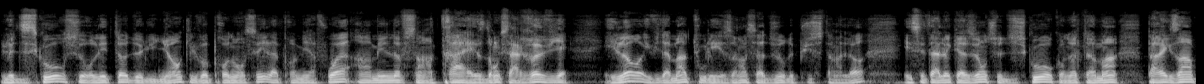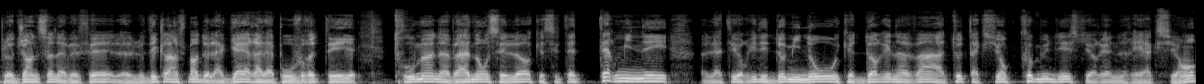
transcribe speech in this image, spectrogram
le discours sur l'état de l'Union qu'il va prononcer la première fois en 1913. Donc ça revient. Et là, évidemment, tous les ans, ça dure depuis ce temps-là. Et c'est à l'occasion de ce discours qu'on notamment, par exemple, Johnson avait fait le, déclenchement de la guerre à la pauvreté. Truman avait annoncé là que c'était terminé euh, la théorie des dominos et que dorénavant, à toute action communiste, il y aurait une réaction.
